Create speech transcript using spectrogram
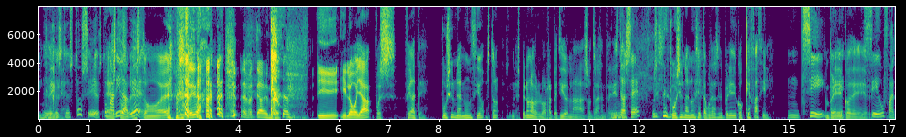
increíble. dijiste, esto sí, esto marida bien. Esto, eh, marida. Efectivamente. Y, y luego ya, pues, fíjate, puse un anuncio. Esto espero no haberlo repetido en las otras no entrevistas. sé. Puse un anuncio, ¿te acuerdas del periódico Qué fácil? Mm, Sí. Un eh, periódico de. Sí, un, fan,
